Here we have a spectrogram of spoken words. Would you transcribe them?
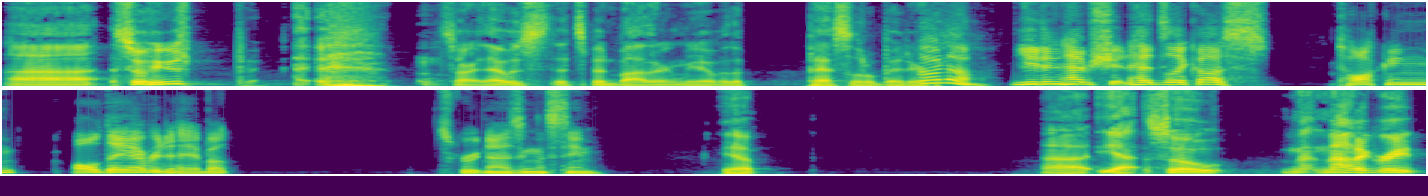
Uh, so he was. Sorry, that was that's been bothering me over the past little bit here. Oh no, you didn't have shitheads like us talking all day, every day about scrutinizing this team. Yep. Uh, yeah. So n- not a great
